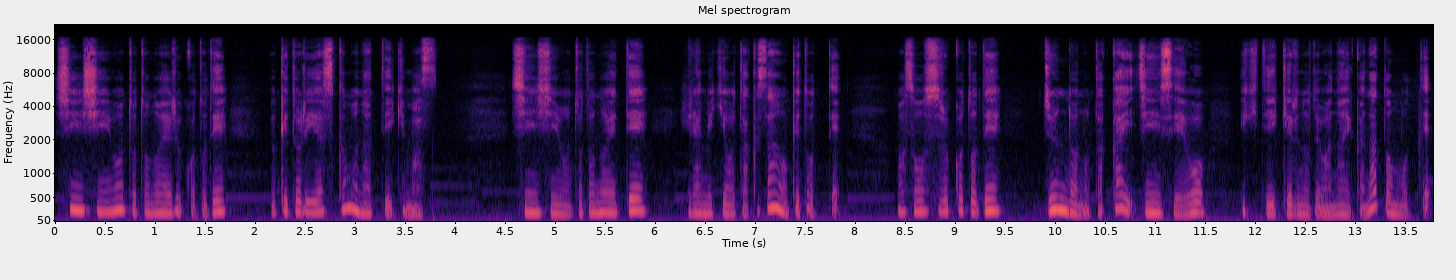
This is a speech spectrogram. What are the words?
心身を整えることで受け取りやすくもなっていきます。心身を整えてひらめきをたくさん受け取って、まあ、そうすることで純度の高い人生を生きていけるのではないかなと思って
